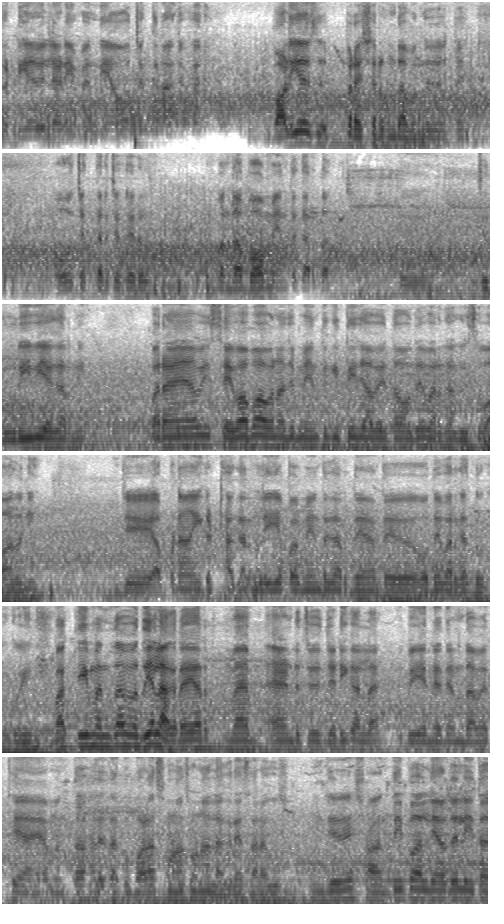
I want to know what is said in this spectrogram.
ਗੱਡੀਆਂ ਵੀ ਲੈਣੀਆਂ ਪੈਂਦੀਆਂ, ਉਹ ਚੱਕਰਾਂ 'ਚ ਫਿਰ ਬਾੜੀ ਪ੍ਰੈਸ਼ਰ ਹੁੰਦਾ ਬੰਦੇ ਦੇ ਉੱਤੇ। ਉਹ ਚੱਕਰ 'ਚ ਫਿਰ ਬੰਦਾ ਬਹੁਤ ਮਿਹਨਤ ਕਰਦਾ ਤੇ ਜ਼ਰੂਰੀ ਵੀ ਹੈ ਕਰਨੀ। ਪਰ ਐ ਆ ਵੀ ਸੇਵਾ ਭਾਵਨਾ 'ਚ ਮਿਹਨਤ ਕੀਤੀ ਜਾਵੇ ਤਾਂ ਉਹਦੇ ਵਰਗਾ ਕੋਈ ਸਵਾਦ ਨਹੀਂ। ਜੇ ਆਪਣਾ ਇਕੱਠਾ ਕਰਨ ਲਈ ਆਪਾਂ ਮਿਹਨਤ ਕਰਦੇ ਆ ਤੇ ਉਹਦੇ ਵਰਗਾ ਦੁੱਖ ਕੋਈ ਨਹੀਂ। ਬਾਕੀ ਮੈਨੂੰ ਤਾਂ ਵਧੀਆ ਲੱਗ ਰਿਹਾ ਯਾਰ, ਮੈਂ ਐਂਡ 'ਚ ਜਿਹੜੀ ਗੱਲ ਹੈ ਵੀ ਇੰਨੇ ਦਿਨ ਦਾ ਮੈਂ ਇੱਥੇ ਆਇਆ, ਮੈਨੂੰ ਤਾਂ ਹਲੇ ਤੱਕ ਬੜਾ ਸੋਹਣਾ ਸੋਹਣਾ ਲੱਗ ਰਿਹਾ ਸਾਰਾ ਕੁਝ ਹੁਣ ਜਿਹਨੇ ਸ਼ਾਂਤੀ ਭਾਲਿਆ ਉਹਦੇ ਲਈ ਤਾਂ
